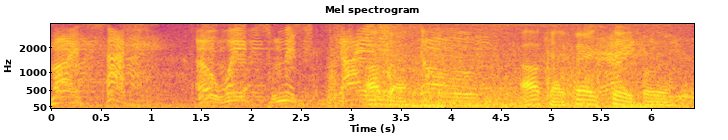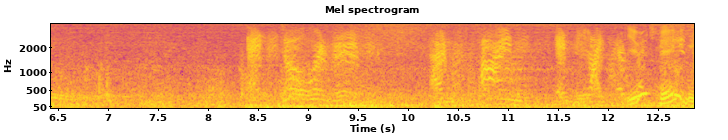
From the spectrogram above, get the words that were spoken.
My sack awaits misguided Okay. souls. Okay, phase two for real. You cheating?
